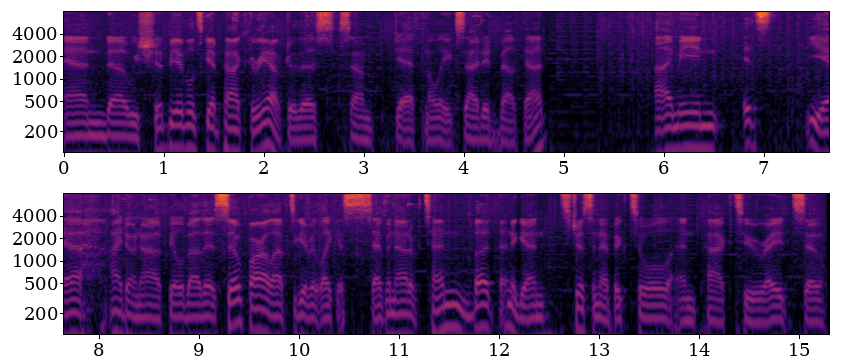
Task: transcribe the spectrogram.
And uh, we should be able to get pack 3 after this. So I'm definitely excited about that. I mean, it's... Yeah, I don't know how I feel about this. So far, I'll have to give it like a 7 out of 10. But then again, it's just an epic tool and pack 2, right? So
